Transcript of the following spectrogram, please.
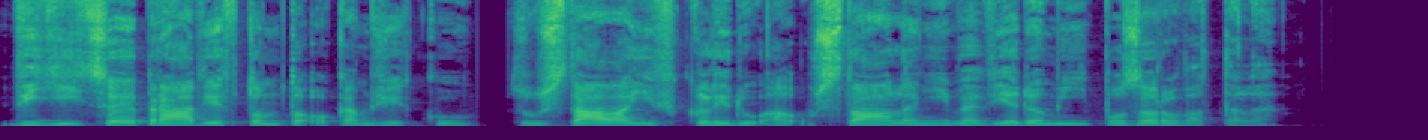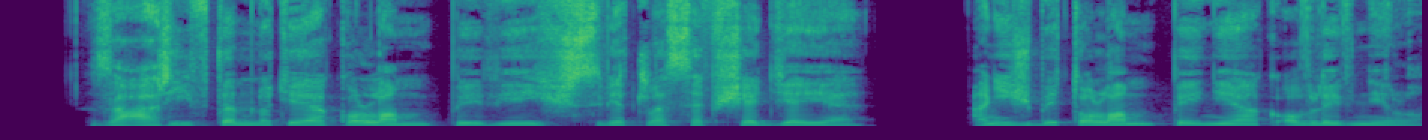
vidí, co je právě v tomto okamžiku, zůstávají v klidu a ustálení ve vědomí pozorovatele. Září v temnotě jako lampy, v jejich světle se vše děje, aniž by to lampy nějak ovlivnilo.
